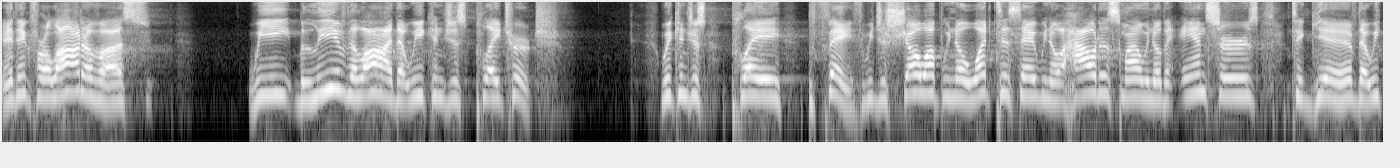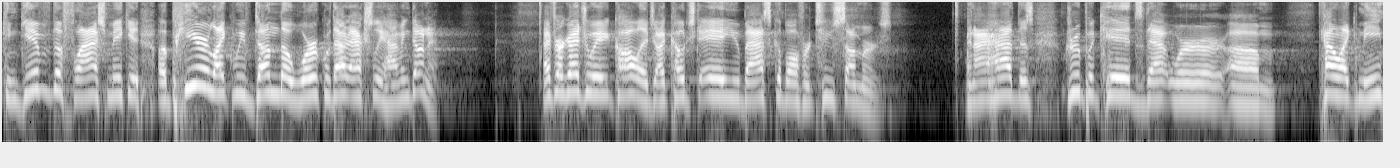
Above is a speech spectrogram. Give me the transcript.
And I think for a lot of us, we believe the lie that we can just play church. We can just play faith. We just show up, we know what to say, we know how to smile, we know the answers to give, that we can give the flash, make it appear like we've done the work without actually having done it. After I graduated college, I coached AAU basketball for two summers. And I had this group of kids that were um, kind of like me.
